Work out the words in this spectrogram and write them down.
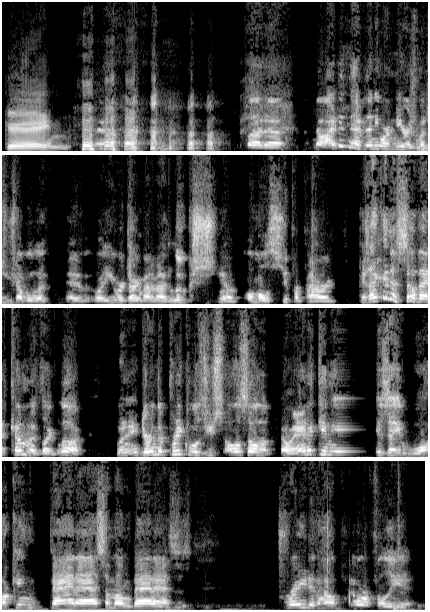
game. But uh, no, I didn't have anywhere near as much trouble with uh, what you were talking about about Luke's, you know, almost superpowered. Because I kind of saw that coming. It's like, look, when during the prequels, you all saw that oh, Anakin is a walking badass among badasses, afraid of how powerful he is.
